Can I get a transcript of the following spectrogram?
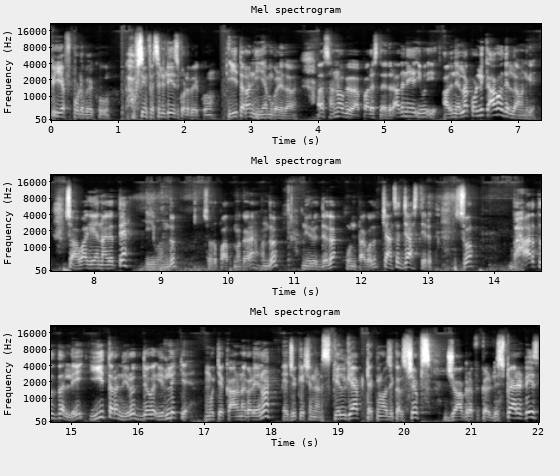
ಪಿ ಎಫ್ ಕೊಡಬೇಕು ಹೌಸಿಂಗ್ ಫೆಸಿಲಿಟೀಸ್ ಕೊಡಬೇಕು. ಈ ಥರ ನಿಯಮಗಳಿದಾವೆ. ಅದು ಸಣ್ಣ ಒಬ್ಬ ವ್ಯಾಪಾರಿಸ್ತಾ ಇದ್ದರೆ ಅದನ್ನ ಅದನ್ನೆಲ್ಲ ಕೊಡಲಿಕ್ಕೆ ಆಗೋದಿಲ್ಲ ಅವನಿಗೆ. ಸೊ ಅವಾಗ ಏನಾಗುತ್ತೆ? ಈ ಒಂದು ಸ್ವರೂಪಾತ್ಮಕ ಒಂದು ನಿರುದ್ಯೋಗ ಉಂಟಾಗೋದು ಚಾನ್ಸಸ್ ಜಾಸ್ತಿ ಇರುತ್ತೆ. ಸೊ ಭಾರತದಲ್ಲಿ ಈ ಥರ ನಿರುದ್ಯೋಗ ಇರಲಿಕ್ಕೆ ಮುಖ್ಯ ಕಾರಣಗಳೇನು? Education and skill gap technological shifts geographical disparities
